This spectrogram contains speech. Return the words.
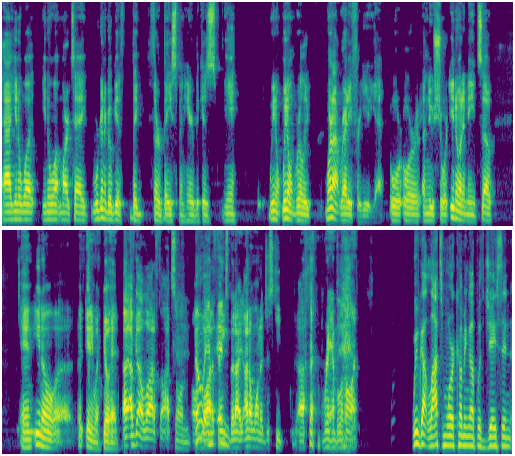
ah, you know what, you know what, Marte, we're going to go get a big third baseman here because, yeah, we don't, we don't really, we're not ready for you yet, or or a new short. You know what I mean? So, and you know, uh, anyway, go ahead. I, have got a lot of thoughts on, on no, a lot and, of things, but I, I don't want to just keep uh, rambling on. We've got lots more coming up with Jason.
